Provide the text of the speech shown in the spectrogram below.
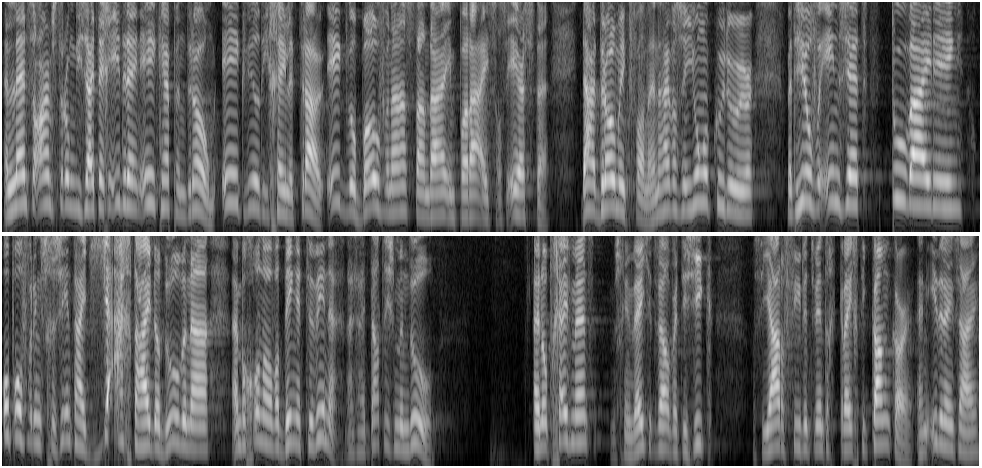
En Lance Armstrong die zei tegen iedereen, ik heb een droom, ik wil die gele trui, ik wil bovenaan staan daar in Parijs als eerste. Daar droom ik van. En hij was een jonge coureur met heel veel inzet, toewijding, opofferingsgezindheid, jaagde hij dat doel erna en begon al wat dingen te winnen. hij zei, dat is mijn doel. En op een gegeven moment, misschien weet je het wel, werd hij ziek. Was een jaar of 24, kreeg hij kanker. En iedereen zei,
